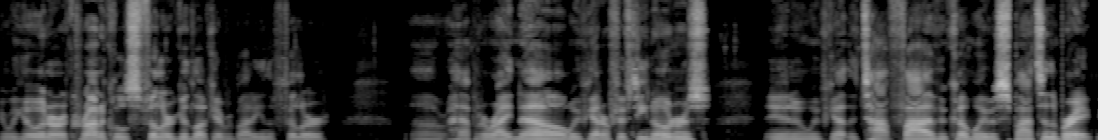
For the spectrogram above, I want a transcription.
Here we go in our Chronicles filler. Good luck, everybody, in the filler uh, happening right now. We've got our 15 owners, and we've got the top five who come away with spots in the break.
